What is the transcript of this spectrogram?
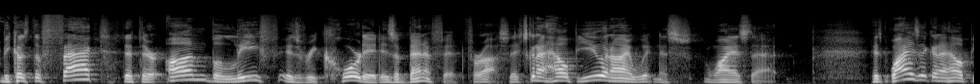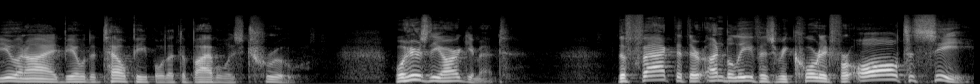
Because the fact that their unbelief is recorded is a benefit for us. It's going to help you and I witness. Why is that? Why is it going to help you and I be able to tell people that the Bible is true? Well, here's the argument the fact that their unbelief is recorded for all to see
